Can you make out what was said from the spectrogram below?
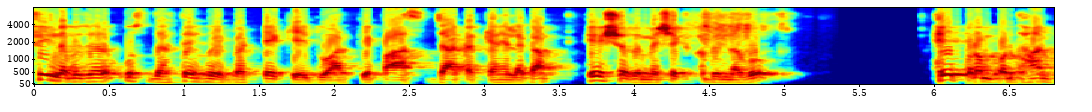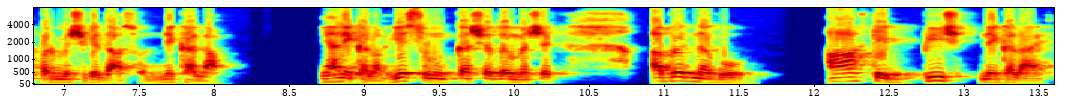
फिर नबुजर उस धरते हुए बट्टे के द्वार के पास जाकर कहने लगा, हे शदमेशक अभिनवो हे परम प्रधान परमेश्वर के दासो, निकल आओ। यहाँ निकल आओ। ये सुनकर शदमेशक अभिनवो आग के बीच निकल आए।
